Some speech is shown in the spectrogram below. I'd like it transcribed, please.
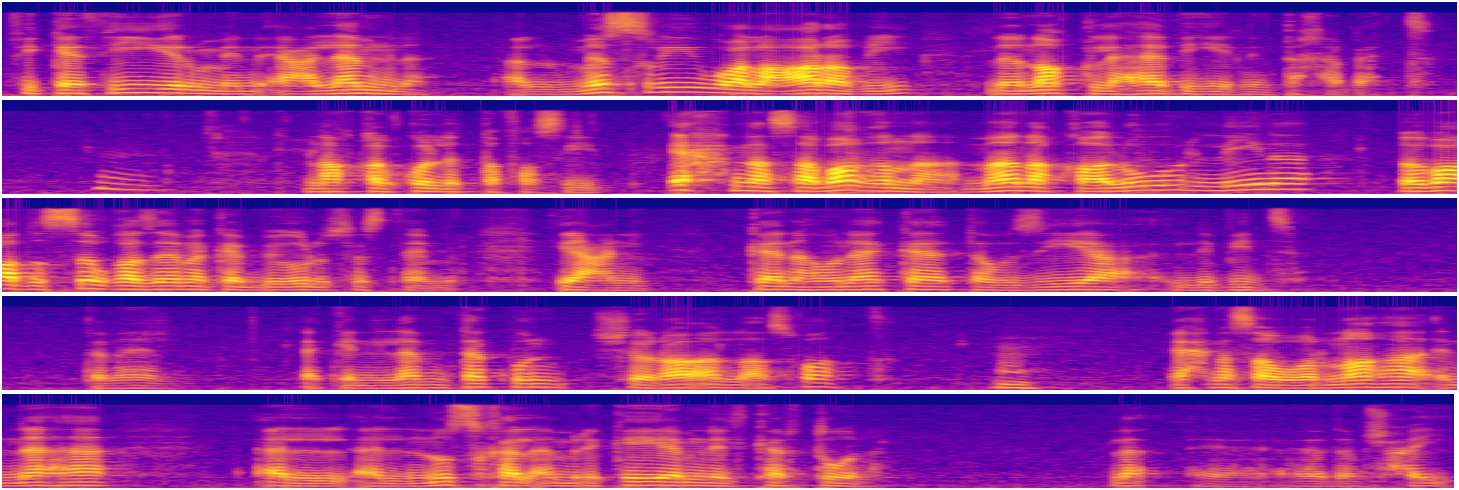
في كثير من إعلامنا المصري والعربي لنقل هذه الانتخابات. نقل كل التفاصيل. إحنا صبغنا ما نقلوه لينا ببعض الصبغة زي ما كان بيقول الأستاذ تامر. يعني كان هناك توزيع لبيتزا. تمام؟ لكن لم تكن شراء لأصوات. إحنا صورناها إنها ال- النسخة الأمريكية من الكرتونة. لا آه، ده مش حقيقي.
